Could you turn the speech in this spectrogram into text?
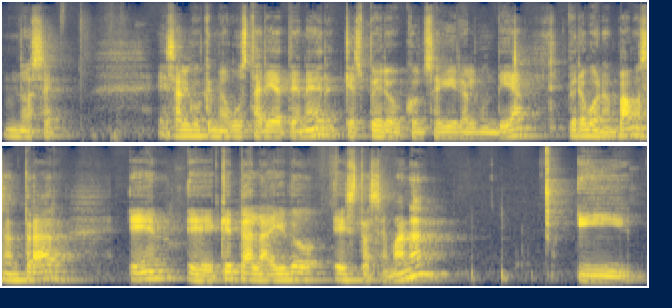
no sé. Es algo que me gustaría tener, que espero conseguir algún día. Pero bueno, vamos a entrar en eh, qué tal ha ido esta semana. Y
